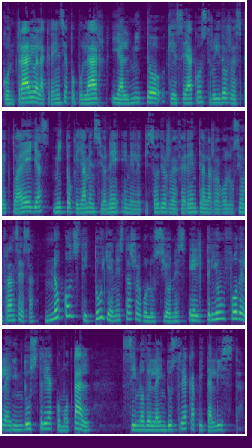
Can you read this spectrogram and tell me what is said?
contrario a la creencia popular y al mito que se ha construido respecto a ellas, mito que ya mencioné en el episodio referente a la Revolución Francesa, no constituyen estas revoluciones el triunfo de la industria como tal, sino de la industria capitalista.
